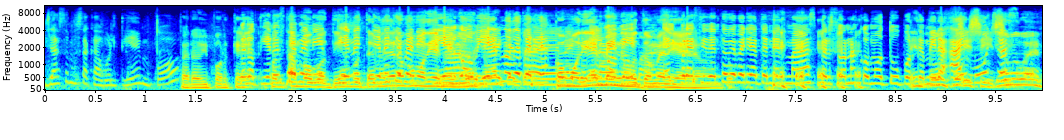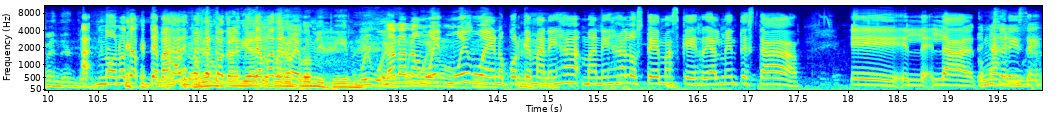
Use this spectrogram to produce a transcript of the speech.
ya se nos acabó el tiempo. pero ¿y por qué? Pero tan que venir, me tienes que venir. 10 Y el minutos. gobierno debería. Como el 10 gobierno- minutos me El presidente debería tener más personas como tú, porque mira, hay Entonces, muchas. Yo me voy a defender. Ah, no, no te, te vas a No, defender un cuando lo invitemos de nuevo. Muy bueno, no, no, no, muy muy, bueno, muy sí. bueno, porque maneja, maneja los temas que realmente está, eh, la, ¿cómo En se agenda. dice?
